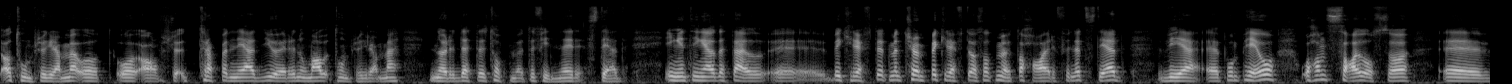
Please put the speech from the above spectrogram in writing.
atomprogrammet og, og trappe ned, gjøre noe med atomprogrammet når dette toppmøtet finner sted. Ingenting er jo, Dette er jo eh, bekreftet, men Trump bekrefter også at møtet har funnet sted ved eh, Pompeo. Og han sa jo også eh,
